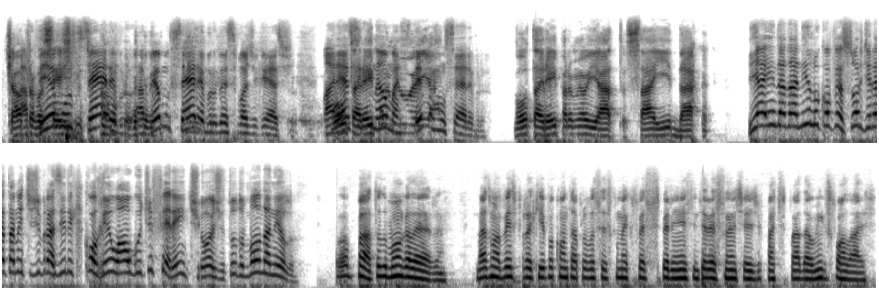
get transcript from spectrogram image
Tchau pra vocês. Havemos cérebro, havemos cérebro nesse podcast. Parece Voltarei que não, para mas o meu temos hiato. um cérebro. Voltarei para o meu hiato. Saída. E ainda Danilo, confessor diretamente de Brasília, que correu algo diferente hoje. Tudo bom, Danilo? Opa, tudo bom, galera? Mais uma vez por aqui para contar para vocês como é que foi essa experiência interessante de participar da Wings for Life.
